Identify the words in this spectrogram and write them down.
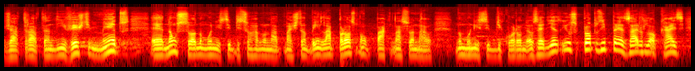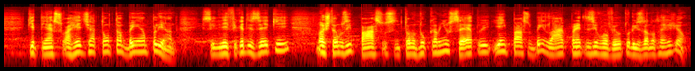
já tratando de investimentos, é, não só no município de São Ramonato, mas também lá próximo ao Parque Nacional, no município de Coronel Zé Dias, e os próprios empresários locais que têm a sua rede já estão também ampliando. Significa dizer que nós estamos em passos, estamos no caminho certo e, e em passos bem largos para a gente desenvolver o turismo da nossa região.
